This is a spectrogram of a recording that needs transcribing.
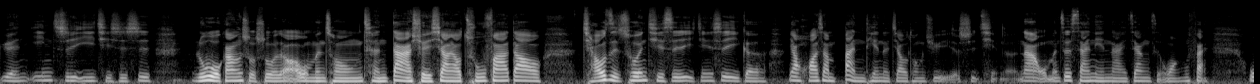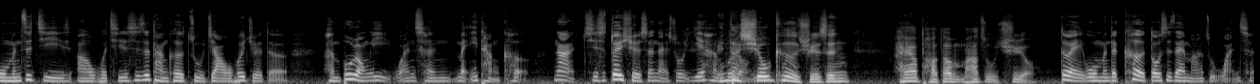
原因之一，其实是如我刚刚所说的哦，我们从成大学校要出发到桥子村，其实已经是一个要花上半天的交通距离的事情了。那我们这三年来这样子往返，我们自己啊、呃，我其实是这堂课助教，我会觉得很不容易完成每一堂课。那其实对学生来说也很不容易。那修课学生还要跑到马祖去哦？对，我们的课都是在马祖完成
